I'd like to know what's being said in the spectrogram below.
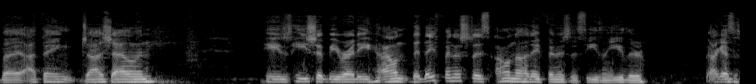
but I think Josh Allen, he's he should be ready. I don't. Did they finish this? I don't know how they finished the season either. I guess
